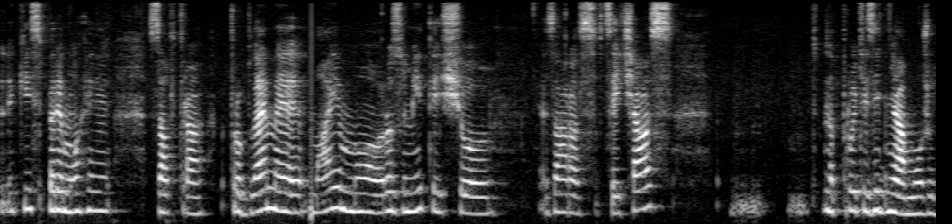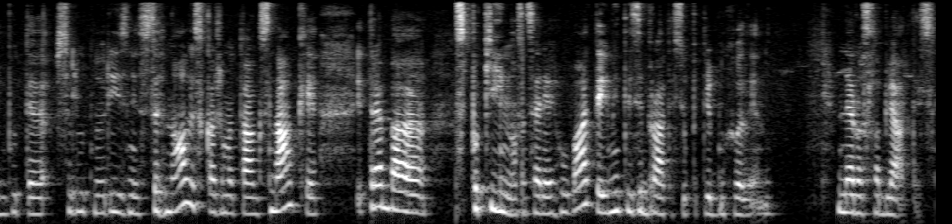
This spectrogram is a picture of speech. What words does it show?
якісь перемоги, завтра проблеми. Маємо розуміти, що зараз в цей час на протязі дня можуть бути абсолютно різні сигнали, скажімо так, знаки, і треба спокійно на це реагувати і вміти зібратися у потрібну хвилину, не розслаблятись.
